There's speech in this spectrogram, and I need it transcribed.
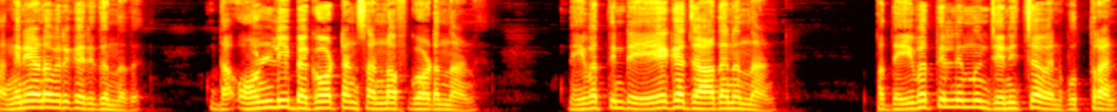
അങ്ങനെയാണ് അവർ കരുതുന്നത്. The only begotten son of God എന്നാണ്. ദൈവത്തിന്റെ ഏകജാതൻ എന്നാണ്. അപ്പം ദൈവത്തിൽ നിന്നും ജനിച്ചവൻ പുത്രൻ.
